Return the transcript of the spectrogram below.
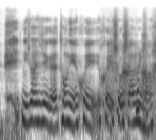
你说这个 Tony 会会受伤是吗？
